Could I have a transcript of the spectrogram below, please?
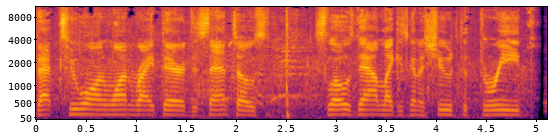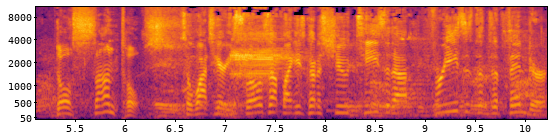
That two on one right there. DeSantos slows down like he's going to shoot the three. Dos Santos. So watch here. He slows up like he's going to shoot, tees it up, freezes the defender.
